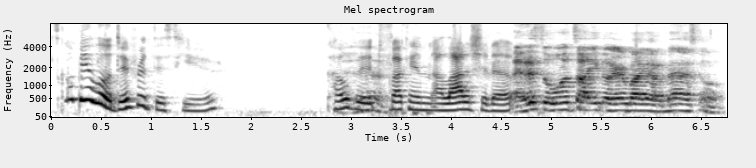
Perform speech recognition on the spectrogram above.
it's gonna be a little different this year. COVID Yeah. fucking a lot of shit up. And it's the one time you know everybody got a mask on.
